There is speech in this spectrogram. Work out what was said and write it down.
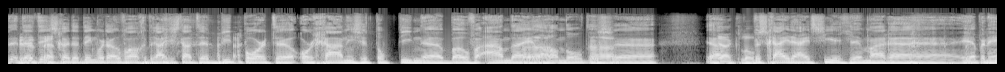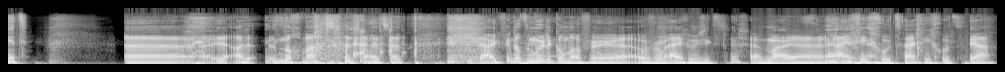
dat, dat, is, ding wordt overal gedraaid. Je staat de Beatport eh, organische top 10 eh, bovenaan de hele handel. Dus eh, ja, Ja, klopt. bescheidenheid siertje, maar eh, je hebt een hit. Eh, ja, als- nogmaals, als jij het zegt. Ja, ik vind dat moeilijk om over, eh, over mijn eigen muziek te zeggen. Maar eh, hij ging eh, goed. Hij ging goed. Ja.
